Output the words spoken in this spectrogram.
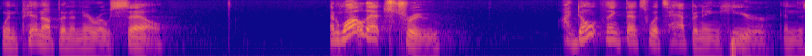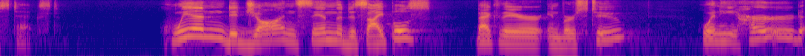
when pent up in a narrow cell. And while that's true, I don't think that's what's happening here in this text. When did John send the disciples? Back there in verse 2. When he heard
